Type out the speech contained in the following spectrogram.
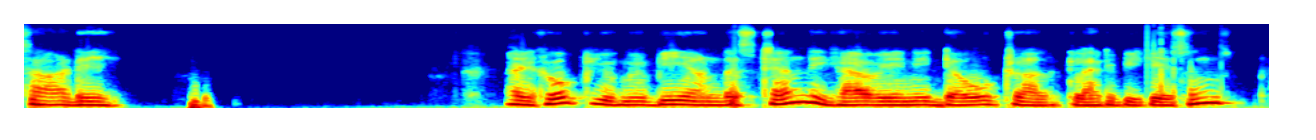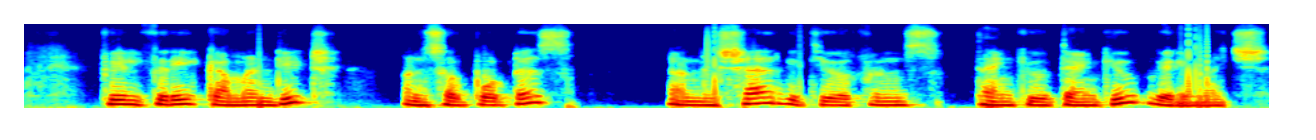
साढ़े I hope you may be understand. If you have any doubt or clarifications, feel free comment it and support us and share with your friends. Thank you. Thank you very much.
